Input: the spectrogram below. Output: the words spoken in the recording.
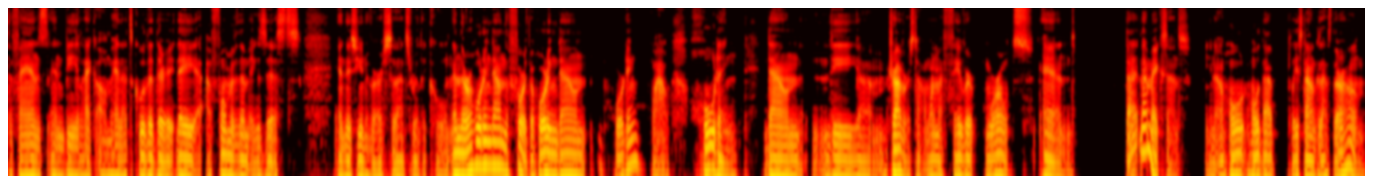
the fans, and be like, "Oh man, that's cool that they they a form of them exists in this universe." So that's really cool. And they're holding down the fort. They're holding down, hoarding. Wow, holding down the um, Traverse Town, one of my favorite worlds, and that that makes sense. You know, hold hold that place down because that's their home.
